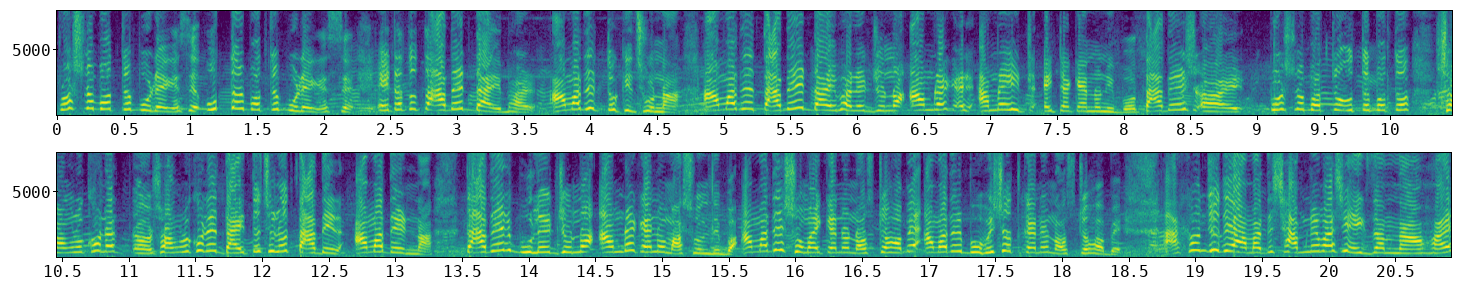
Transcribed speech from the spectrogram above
প্রশ্নপত্র পড়ে গেছে, উত্তরপত্র পড়ে গেছে। এটা তো তাদের দায়ভার, আমাদের তো কিছু না। আমাদের, তাদের দায়ভারের জন্য আমরা আমরা এটা- কেন নিব? তাদের প্রশ্নপত্র, উত্তরপত্র সংরক্ষণের সংরক্ষণের দায়িত্ব ছিল তাদের, আমাদের না। তাদের ভুলের জন্য আমরা কেন মাসুল দিব? আমাদের সময় কেন নষ্ট হবে? আমাদের ভবিষ্যৎ কেন নষ্ট হবে? এখন যদি আমাদের সামনের মাসে এক্সাম না হয়,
